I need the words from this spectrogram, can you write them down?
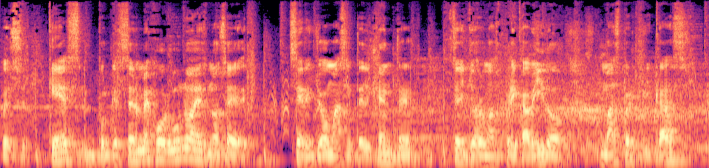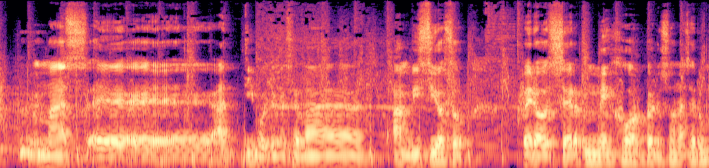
pues, ¿qué es? Porque ser mejor uno es, no sé, ser yo más inteligente, ser yo más precavido, más perspicaz, más eh, activo, yo que sé, más ambicioso. Pero ser mejor persona, ser un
